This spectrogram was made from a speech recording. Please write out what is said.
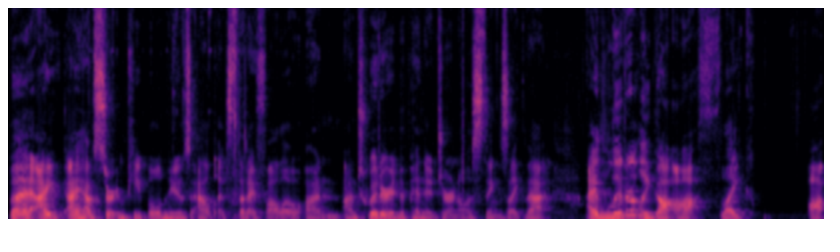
but I, I have certain people, news outlets that I follow on on Twitter, independent journalists, things like that. I literally got off like uh,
